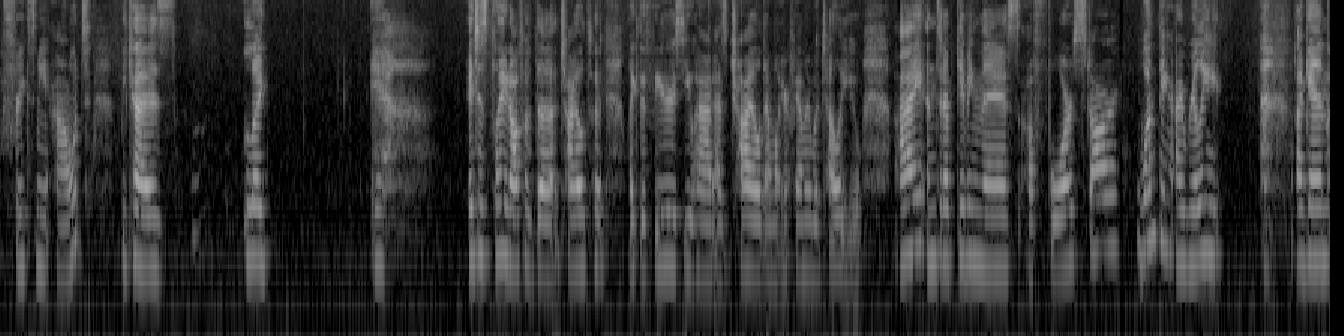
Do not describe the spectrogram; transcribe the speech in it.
freaks me out because like yeah it just played off of the childhood, like the fears you had as a child and what your family would tell you. I ended up giving this a four star. One thing I really, again,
